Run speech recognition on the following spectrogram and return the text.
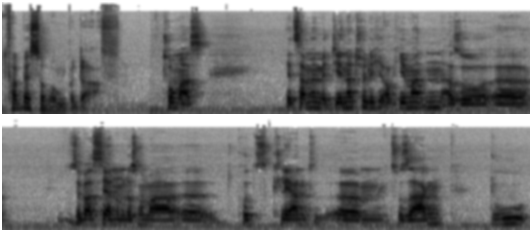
Verbesserung bedarf. Thomas, jetzt haben wir mit dir natürlich auch jemanden, also äh, Sebastian, um das nochmal äh, kurz klärend ähm, zu sagen, du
